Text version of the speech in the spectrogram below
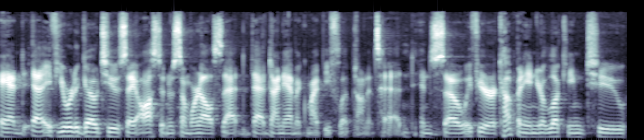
And uh, if you were to go to say Austin or somewhere else, that that dynamic might be flipped on its head. And so, if you're a company and you're looking to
